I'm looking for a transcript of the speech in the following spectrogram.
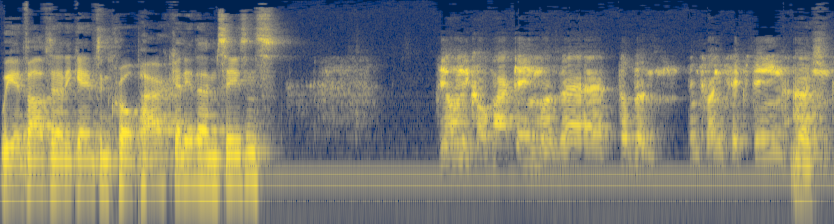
were you involved in any games in Croke Park any of them seasons? The only Croke Park game was uh, Dublin in 2016, right. and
